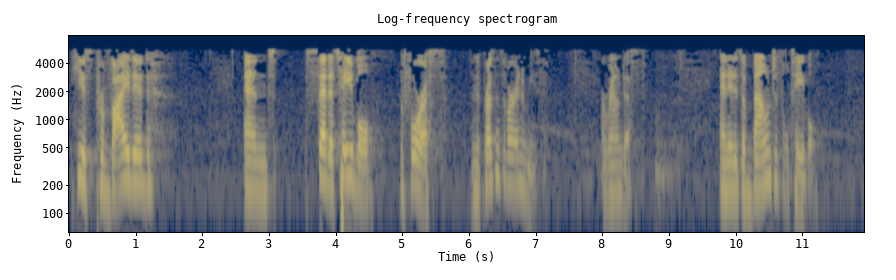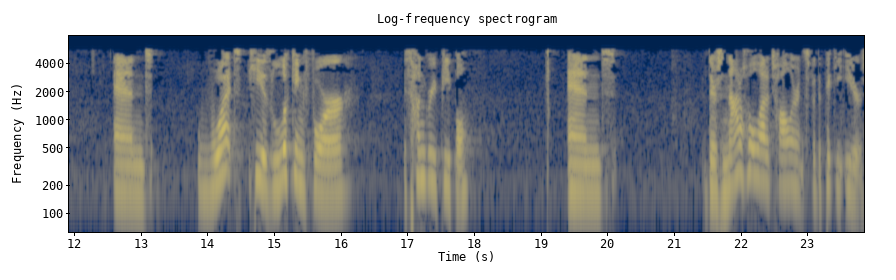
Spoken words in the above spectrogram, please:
He has provided and set a table before us in the presence of our enemies around us. And it is a bountiful table. And what he is looking for is hungry people. And there's not a whole lot of tolerance for the picky eaters.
